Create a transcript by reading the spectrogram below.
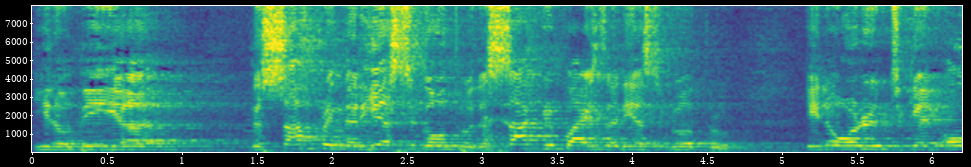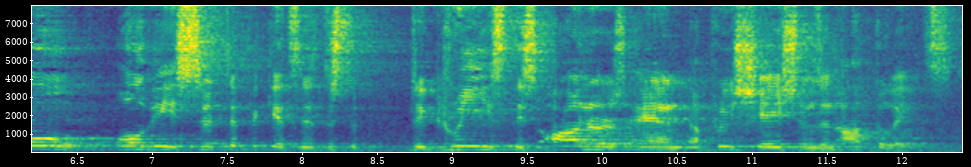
You know, the, uh, the suffering that he has to go through, the sacrifice that he has to go through in order to get all, all these certificates, these degrees, these honors and appreciations and accolades.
